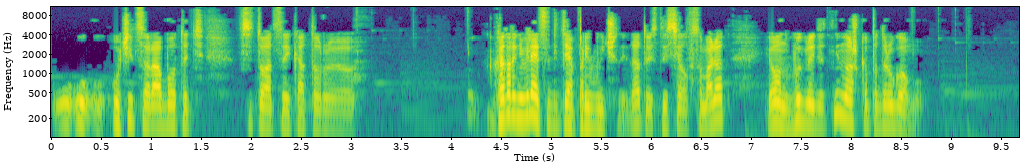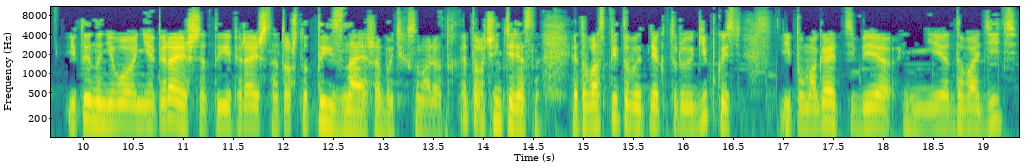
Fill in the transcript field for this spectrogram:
учиться работать в ситуации, которую которая не является для тебя привычной, да, то есть ты сел в самолет, и он выглядит немножко по-другому. И ты на него не опираешься, ты опираешься на то, что ты знаешь об этих самолетах. Это очень интересно. Это воспитывает некоторую гибкость и помогает тебе не доводить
